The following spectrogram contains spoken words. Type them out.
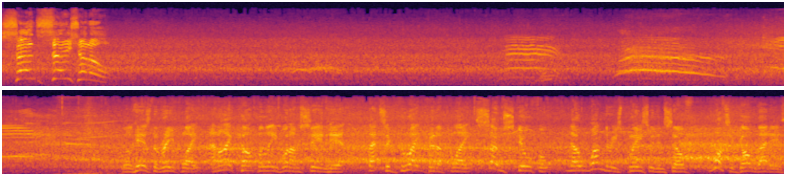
Sensational! Well, here's the replay, and I can't believe what I'm seeing here. That's a great bit of play, so skillful. No wonder he's pleased with himself. What a goal that is.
